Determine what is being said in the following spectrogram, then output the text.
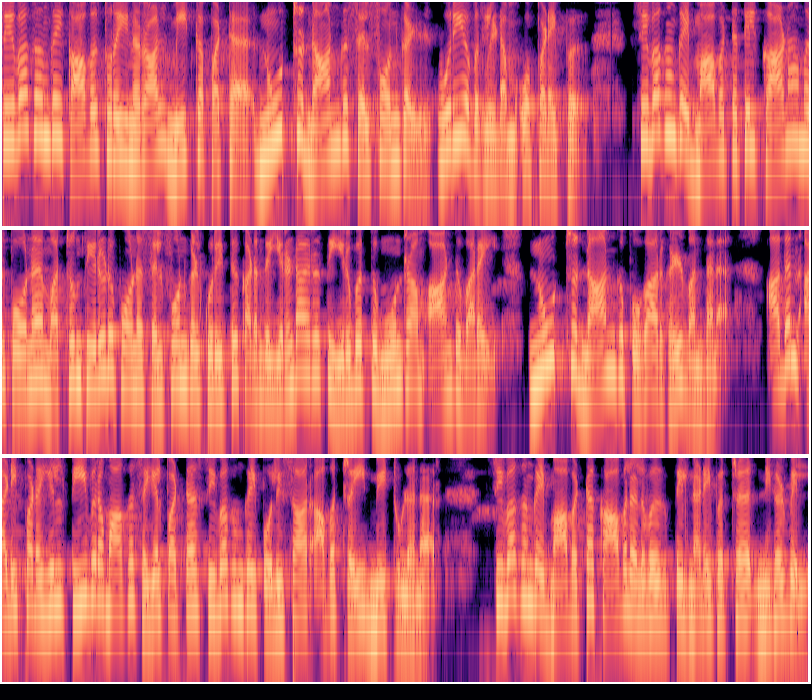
சிவகங்கை காவல்துறையினரால் மீட்கப்பட்ட நூற்று நான்கு செல்போன்கள் உரியவர்களிடம் ஒப்படைப்பு. சிவகங்கை மாவட்டத்தில் காணாமல் போன மற்றும் திருடு போன செல்போன்கள் குறித்து கடந்த இரண்டாயிரத்தி இருபத்தி மூன்றாம் ஆண்டு வரை நூற்று நான்கு புகார்கள் வந்தன. அதன் அடிப்படையில் தீவிரமாக செயல்பட்ட சிவகங்கை போலீசார் அவற்றை மீட்டுள்ளனர். சிவகங்கை மாவட்ட காவல் அலுவலகத்தில் நடைபெற்ற நிகழ்வில்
